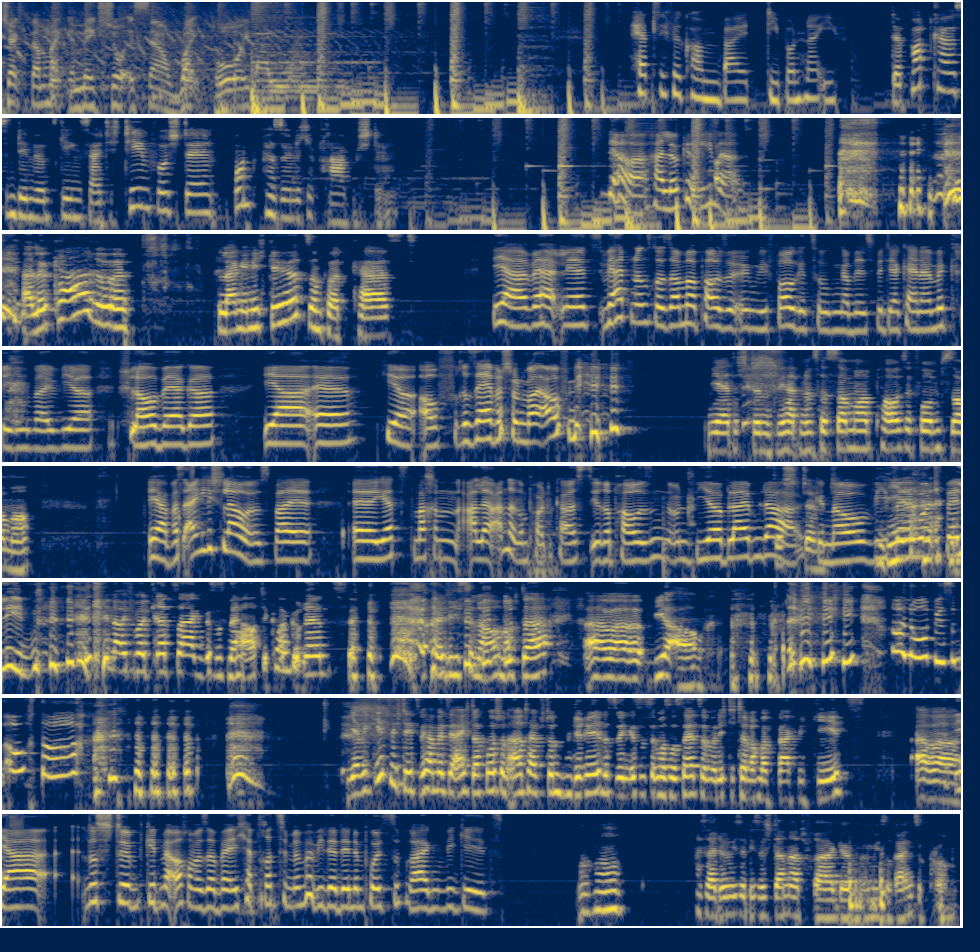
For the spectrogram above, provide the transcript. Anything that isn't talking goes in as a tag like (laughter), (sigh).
Check the mic and make sure it sound right, boys. Herzlich willkommen bei Dieb und Naiv. Der Podcast, in dem wir uns gegenseitig Themen vorstellen und persönliche Fragen stellen. Ja, hallo Karina. (laughs) hallo Caro. Lange nicht gehört zum Podcast. Ja, wir hatten jetzt, wir hatten unsere Sommerpause irgendwie vorgezogen, aber es wird ja keiner mitkriegen, weil wir Schlauberger ja äh, hier auf Reserve schon mal aufnehmen. Ja, das stimmt. Wir hatten unsere Sommerpause vor dem Sommer. Ja, was eigentlich schlau ist, weil äh, jetzt machen alle anderen Podcasts ihre Pausen und wir bleiben da. Genau wie wir. Baywatch (laughs) Berlin. (laughs) genau, ich wollte gerade sagen, das ist eine harte Konkurrenz. (laughs) weil die sind auch noch da, aber wir auch. Hallo, wir sind auch da. ja, wie geht's? Wie steht's? Wir haben jetzt ja eigentlich davor schon anderthalb Stunden geredet, deswegen ist es immer so seltsam, wenn ich dich dann nochmal frage, wie geht's? Aber. Ja, das stimmt, geht mir auch immer so, aber ich habe trotzdem immer wieder den Impuls zu fragen, wie geht's? Mhm. Das ist halt irgendwie so diese Standardfrage, um irgendwie so reinzukommen.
